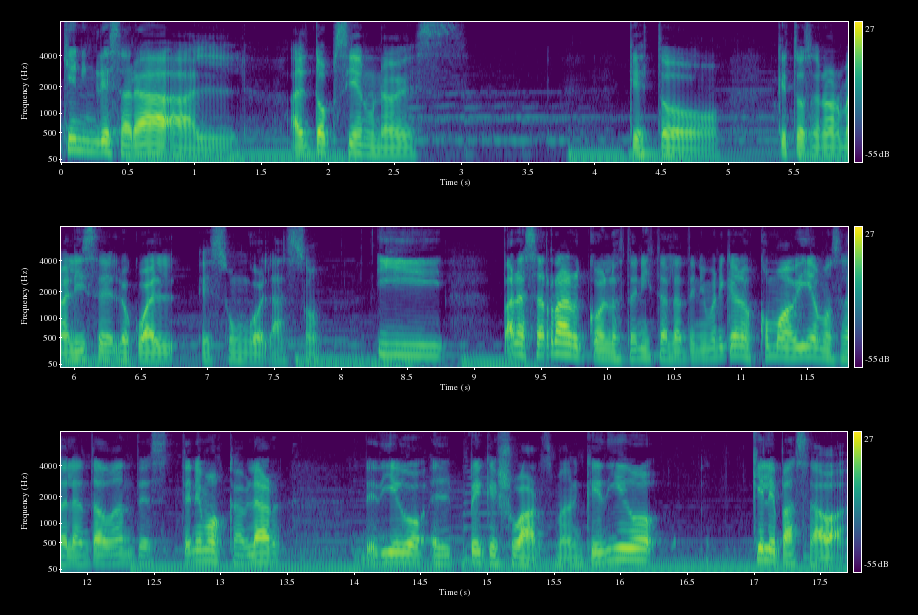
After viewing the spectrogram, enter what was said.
quien ingresará al, top 100 una vez que esto, que esto se normalice, lo cual es un golazo. Y para cerrar con los tenistas latinoamericanos, como habíamos adelantado antes, tenemos que hablar de Diego el Peque Schwartzman, que Diego ¿qué le pasaba?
